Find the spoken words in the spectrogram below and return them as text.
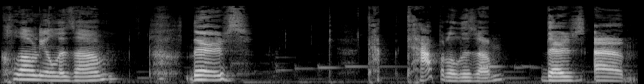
Colonialism, there's ca- capitalism, there's, um,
